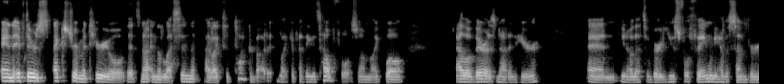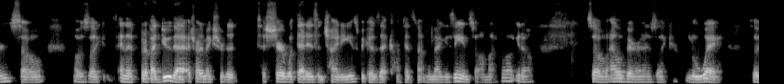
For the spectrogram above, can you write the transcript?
and if there's extra material that's not in the lesson, I like to talk about it. Like if I think it's helpful. So I'm like, well, aloe vera is not in here and you know that's a very useful thing when you have a sunburn so i was like and then, but if i do that i try to make sure to to share what that is in chinese because that content's not in the magazine. So i'm like well you know. So aloe vera is like lu wei. So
